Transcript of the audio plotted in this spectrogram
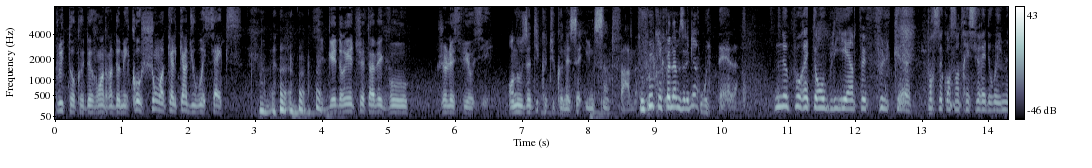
plutôt que de vendre un de mes cochons à quelqu'un du Wessex. si Gedrich est avec vous, je le suis aussi. On nous a dit que tu connaissais une sainte femme. Coucou, Madame, vous allez bien Où est-elle? Ne pourrait-on oublier un peu Fulke pour se concentrer sur Edwin?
